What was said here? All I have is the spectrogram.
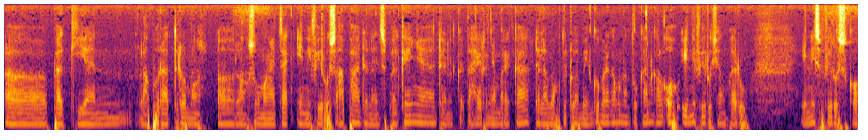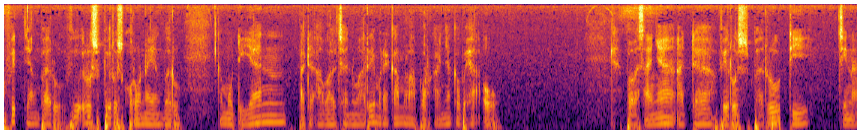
uh, bagian laboratorium uh, langsung mengecek ini virus apa dan lain sebagainya dan akhirnya mereka dalam waktu dua minggu mereka menentukan kalau oh ini virus yang baru. Ini virus covid yang baru virus virus corona yang baru. Kemudian pada awal Januari mereka melaporkannya ke WHO bahwasanya ada virus baru di Cina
